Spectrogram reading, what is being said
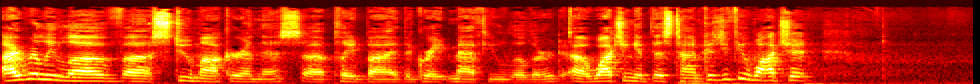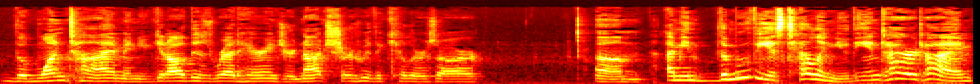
I really love uh, Stu Macher in this, uh, played by the great Matthew Lillard. Uh, watching it this time, because if you watch it the one time and you get all these red herrings, you're not sure who the killers are. Um, I mean, the movie is telling you the entire time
